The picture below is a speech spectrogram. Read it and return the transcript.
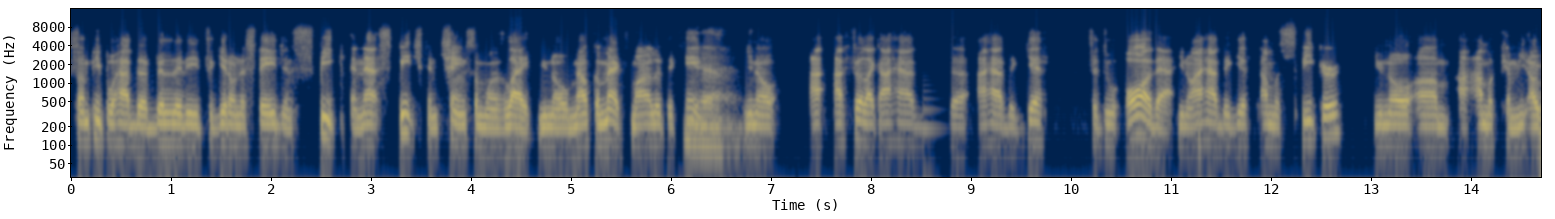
some people have the ability to get on the stage and speak and that speech can change someone's life. You know malcolm x martin luther king yeah. you know I, I feel like i have the i have the gift to do all that. You know, I have the gift. I'm a speaker. You know, um, I, am a, commu- a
